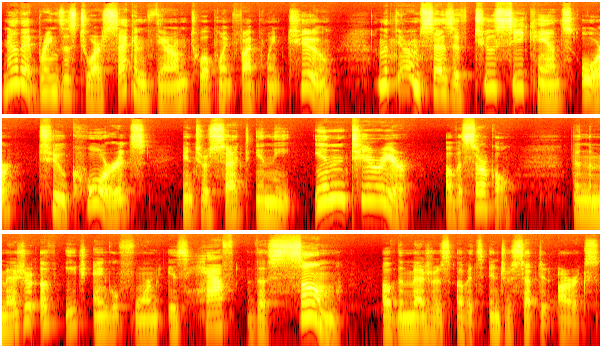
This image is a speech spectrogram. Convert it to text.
Now that brings us to our second theorem, 12.5.2. And the theorem says if two secants or two chords intersect in the interior of a circle, then the measure of each angle formed is half the sum of the measures of its intercepted arcs.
